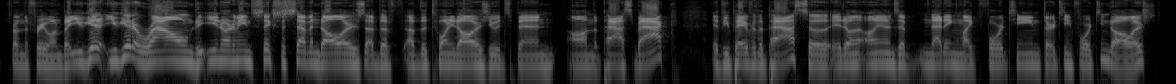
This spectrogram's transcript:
from the free one. But you get you get around, you know what I mean, six to seven dollars of the of the twenty dollars you would spend on the pass back if you pay for the pass. So it only ends up netting like 14 13 14 dollars.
